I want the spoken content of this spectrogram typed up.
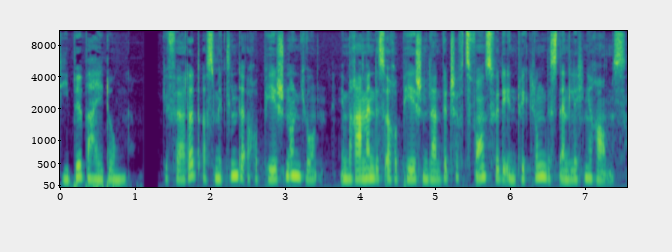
Die Beweidung. gefördert aus Mitteln der Europäischen Union im Rahmen des Europäischen Landwirtschaftsfonds für die Entwicklung des ländlichen Raums.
